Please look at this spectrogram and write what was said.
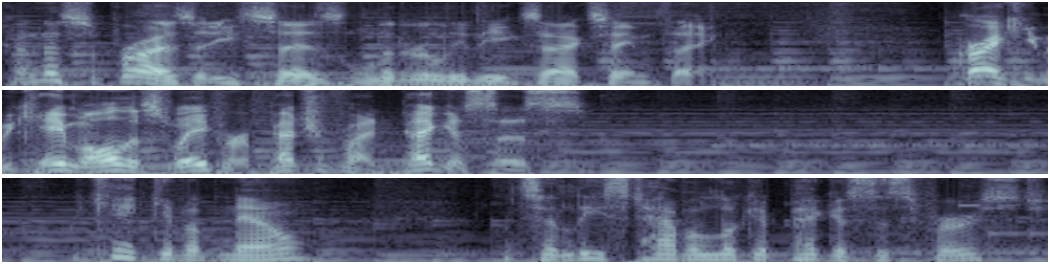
Kind of surprised that he says literally the exact same thing. Crikey, we came all this way for a petrified Pegasus. We can't give up now. Let's at least have a look at Pegasus first.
